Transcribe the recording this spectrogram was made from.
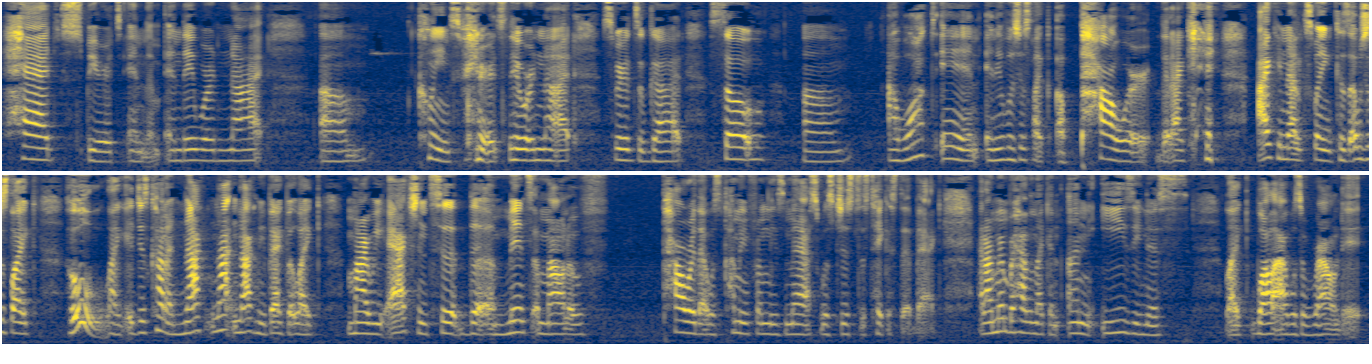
had spirits in them. And they were not um, clean spirits, they were not spirits of God. So, um, I walked in and it was just like a power that I can I cannot explain because I was just like, who? Like it just kind of knocked not knocked me back, but like my reaction to the immense amount of power that was coming from these masks was just to take a step back. And I remember having like an uneasiness like while I was around it.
